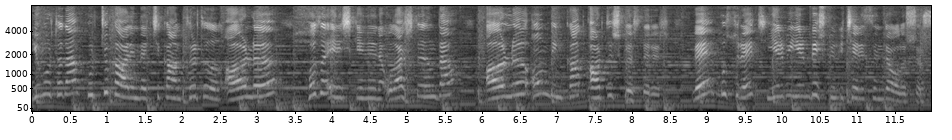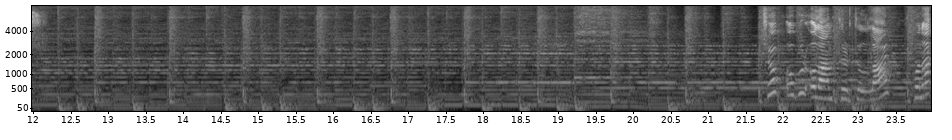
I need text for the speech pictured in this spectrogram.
Yumurtadan kurtçuk halinde çıkan tırtılın ağırlığı koza erişkinliğine ulaştığında ağırlığı 10 bin kat artış gösterir ve bu süreç 20-25 gün içerisinde oluşur. Çok obur olan tırtıllar konak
